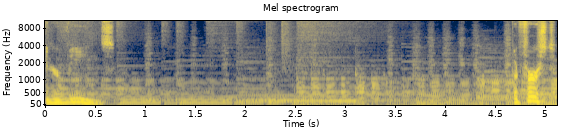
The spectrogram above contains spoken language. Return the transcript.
intervenes. But first,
